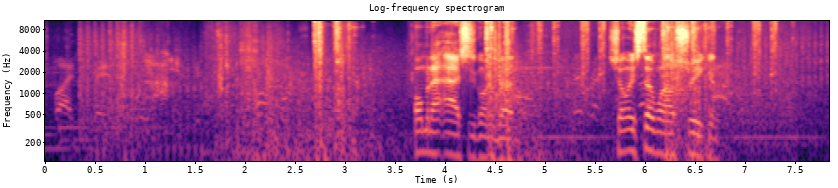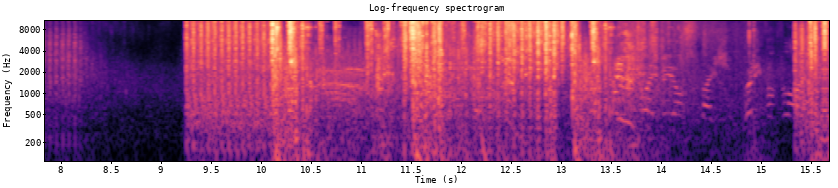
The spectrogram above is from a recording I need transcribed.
advised, Moment at Ash is going to bed. She only stood when I was streaking. UAV on station. Ready for flyover.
